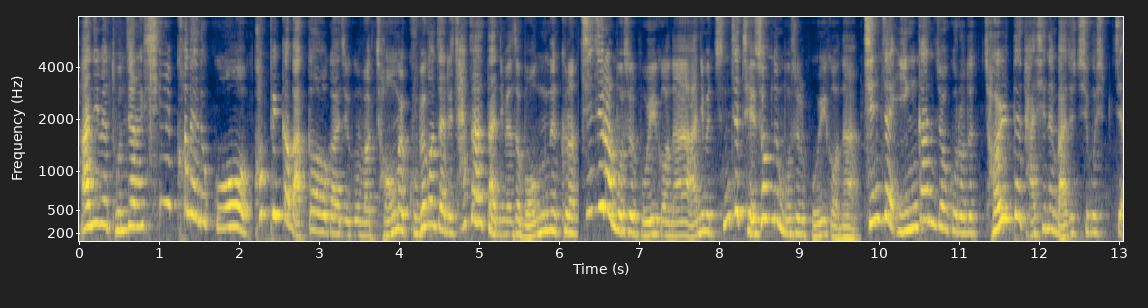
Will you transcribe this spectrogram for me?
아니면 돈 자랑 실컷 해놓고 커피값 아까워가지고 막 정말 900원짜리 찾아다니면서 먹는 그런 찌질한 모습을 보이거나 아니면 진짜 재수없는 모습을 보이거나 진짜 인간적으로도 절대 다시는 마주치고 싶지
